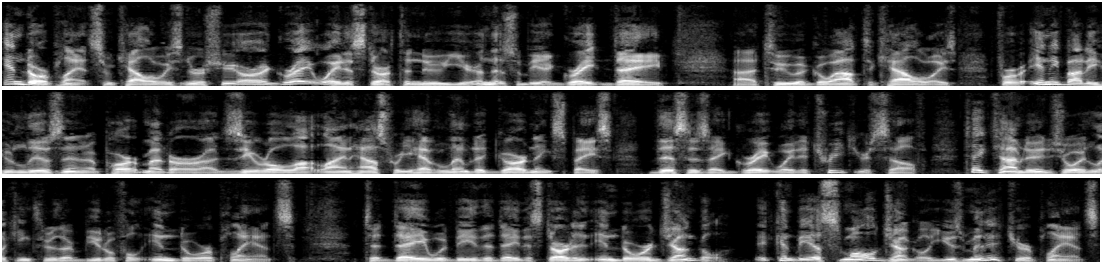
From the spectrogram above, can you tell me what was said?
Indoor plants from Calloway's Nursery are a great way to start the new year, and this would be a great day uh, to uh, go out to Calloway's. For anybody who lives in an apartment or a zero lot line house where you have limited gardening space, this is a great way to treat yourself. Take time to enjoy looking through their beautiful indoor plants. Today would be the day to start an indoor jungle. It can be a small jungle. Use miniature plants.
